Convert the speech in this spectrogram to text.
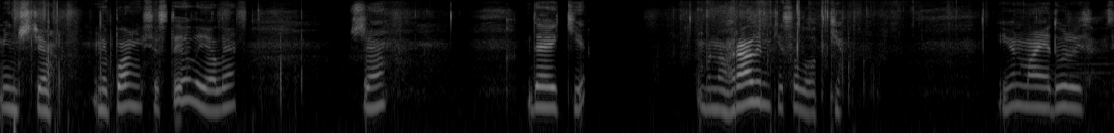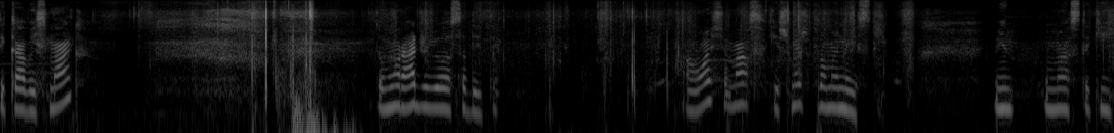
Він ще не повністю стиглий, але вже деякі виноградинки солодкі. І він має дуже цікавий смак, тому раджу його садити. А ось у нас кішмиш променистий. Він у нас такий,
